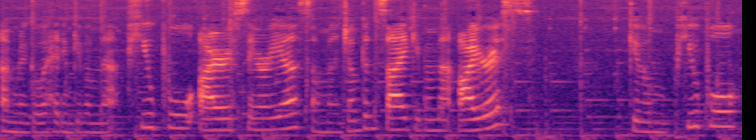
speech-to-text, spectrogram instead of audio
I'm gonna go ahead and give him that pupil iris area. So I'm gonna jump inside, give him that iris, give him pupil,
